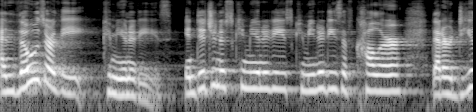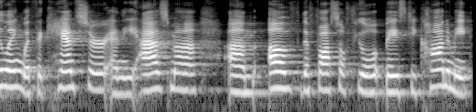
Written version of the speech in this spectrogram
And those are the communities, indigenous communities, communities of color that are dealing with the cancer and the asthma um, of the fossil fuel-based economy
